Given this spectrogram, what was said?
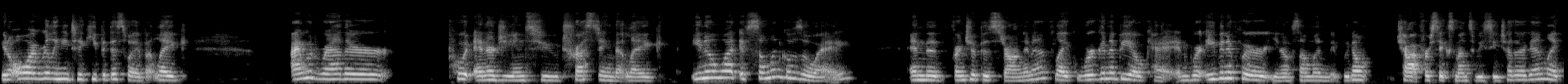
you know, oh I really need to keep it this way. But like I would rather put energy into trusting that like, you know what, if someone goes away, and the friendship is strong enough like we're gonna be okay. And we're even if we're you know someone if we don't chat for six months we see each other again like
